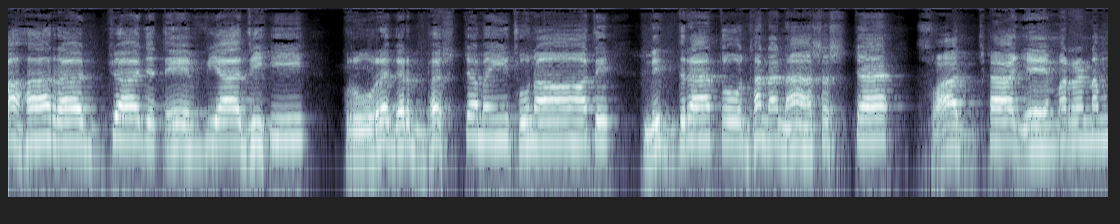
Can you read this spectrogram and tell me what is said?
ஆஹாராஜாஜதே வியாதிஹி क्रूरगर्भश्च मैथुनात् निद्रातो धननाशश्च சுவாத்தியாயே மரணம்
